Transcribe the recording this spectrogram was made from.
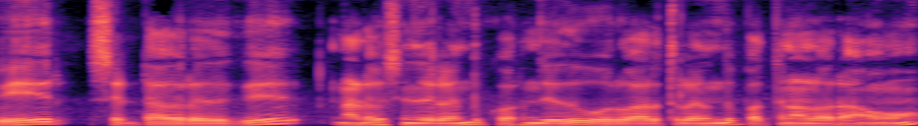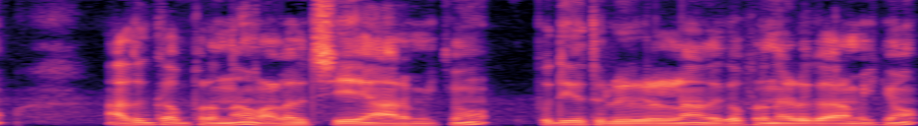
வேர் செட் ஆகுறதுக்கு நடவு செஞ்சதுலேருந்து குறைஞ்சது ஒரு வாரத்துலேருந்து பத்து நாள் வரை ஆகும். அதுக்கப்புறம் தான் வளர்ச்சியே ஆரம்பிக்கும். புதிய துளிர்கள்லாம் அதுக்கப்புறம் தான் எடுக்க ஆரம்பிக்கும்.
